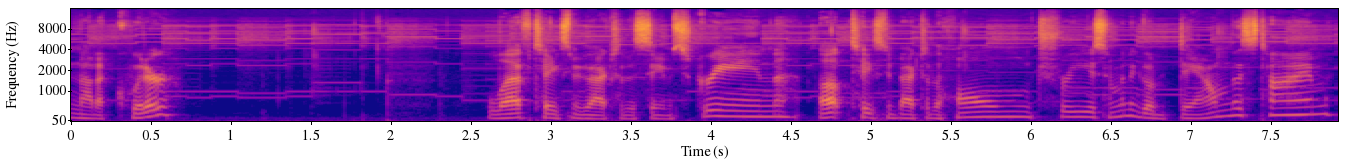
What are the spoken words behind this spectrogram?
I'm not a quitter. Left takes me back to the same screen. Up takes me back to the home tree. So I'm gonna go down this time.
